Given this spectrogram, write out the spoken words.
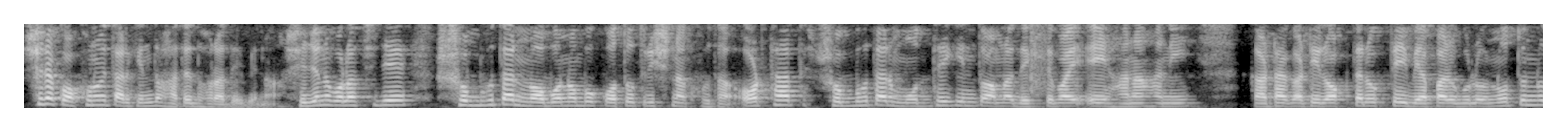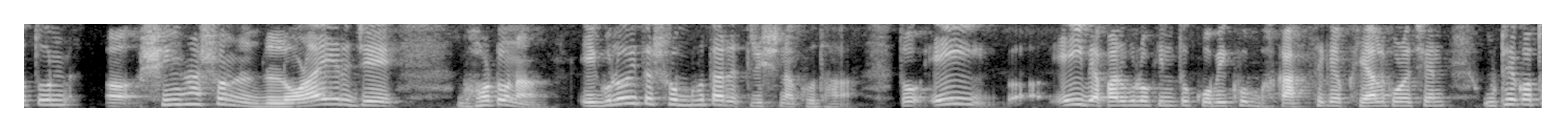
সেটা কখনোই তার কিন্তু হাতে ধরা দেবে না। সেজন্য বলা হচ্ছে যে, সভ্যতার নবনব কত তৃষ্ণা ক্ষুধা। অর্থাৎ সভ্যতার মধ্যে কিন্তু আমরা দেখতে পাই এই হানাহানি, কাটাকাটি, রক্তারক্ত এই ব্যাপারগুলো, নতুন নতুন সিংহাসন লড়াইয়ের যে ঘটনা, এগুলোই তো সভ্যতার তৃষ্ণা ক্ষুধা। তো এই এই ব্যাপারগুলো কিন্তু কবি খুব কাছ থেকে খেয়াল করেছেন। উঠে কত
